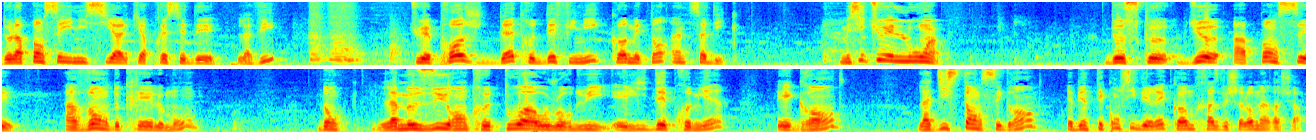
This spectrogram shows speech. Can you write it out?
de la pensée initiale qui a précédé la vie, tu es proche d'être défini comme étant un tzaddik. Mais si tu es loin de ce que Dieu a pensé avant de créer le monde, donc la mesure entre toi aujourd'hui et l'idée première est grande, la distance est grande, eh bien tu es considéré comme chas Shalom un rachat.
